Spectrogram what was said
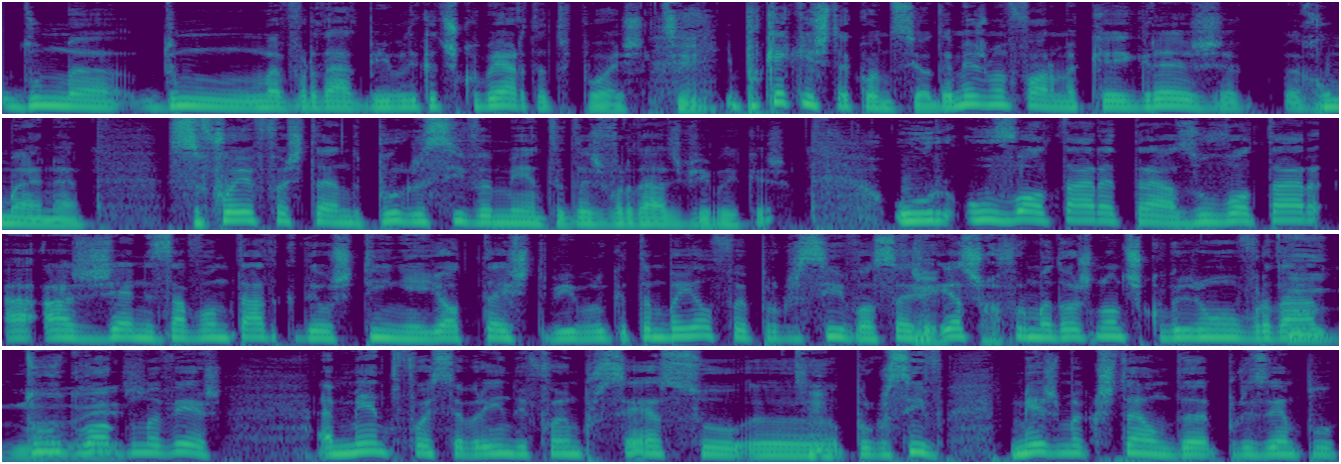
de uma, de uma verdade bíblica descoberta depois. Sim. E porquê é que isto aconteceu? Da mesma forma que a Igreja Romana se foi afastando progressivamente das verdades bíblicas, o, o voltar atrás, o voltar à, à Gênesis, à vontade que Deus tinha e ao texto bíblico, também ele foi progressivo. Ou seja, Sim. esses reformadores não descobriram a verdade Tudo tudo, logo vez. de uma vez. A mente foi-se abrindo e foi um processo uh, progressivo. Mesmo a questão de, por exemplo,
